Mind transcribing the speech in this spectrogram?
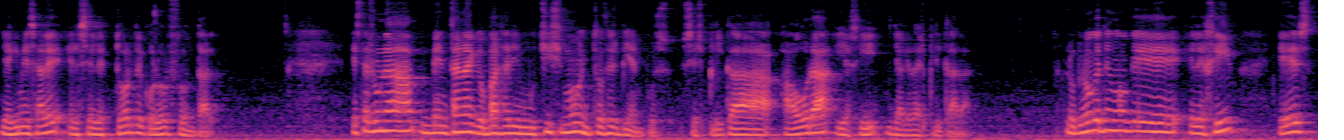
y aquí me sale el selector de color frontal. Esta es una ventana que os va a salir muchísimo, entonces bien, pues se explica ahora y así ya queda explicada. Lo primero que tengo que elegir es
